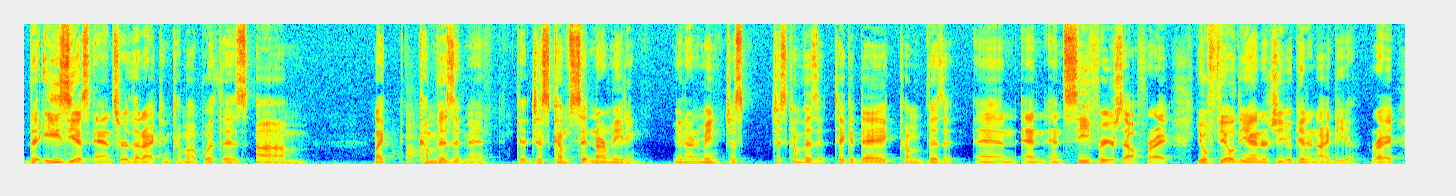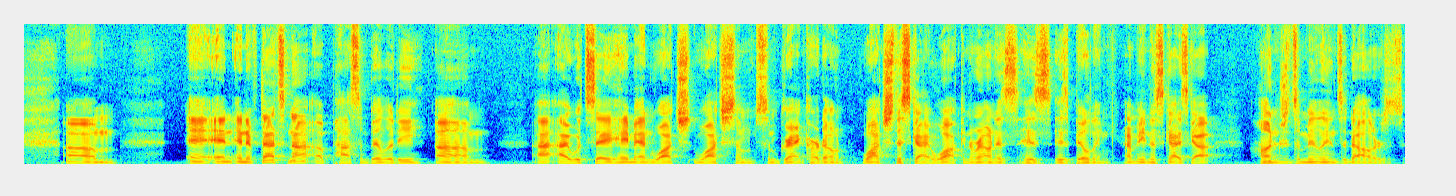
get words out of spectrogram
the easiest answer that I can come up with is um, like come visit, man. Just come sit in our meeting. You know what I mean? Just just come visit. Take a day, come visit, and and and see for yourself. Right? You'll feel the energy. You'll get an idea. Right? Um, and and, and if that's not a possibility, um, I, I would say, hey man, watch watch some some Grant Cardone. Watch this guy walking around his his his building. I mean, this guy's got hundreds of millions of dollars,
